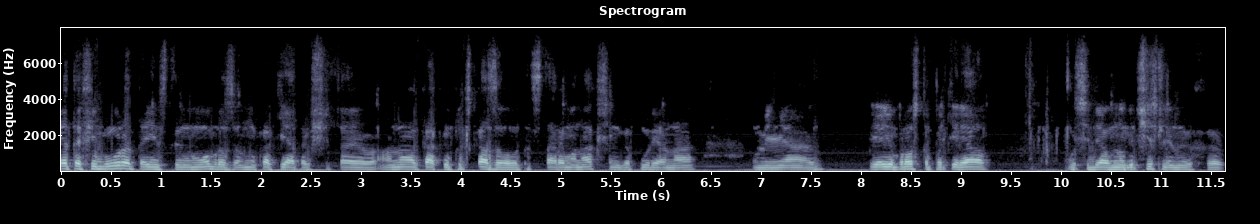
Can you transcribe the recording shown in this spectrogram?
эта фигура таинственным образом, ну как я так считаю, она, как и предсказывал этот старый монах в Сингапуре, она у меня, я ее просто потерял у себя в многочисленных э,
